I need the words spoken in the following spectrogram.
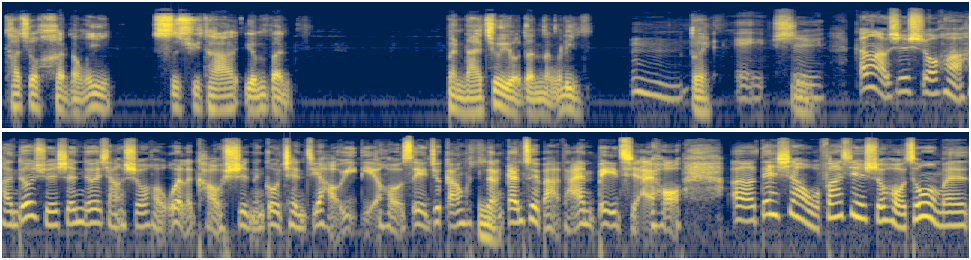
他就很容易。失去他原本本来就有的能力。嗯，对，哎、欸，是。刚、嗯、老师说哈，很多学生都会想说哈，为了考试能够成绩好一点哈，所以就干干脆把答案背起来哈。呃，但是啊，我发现说哈，从我们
